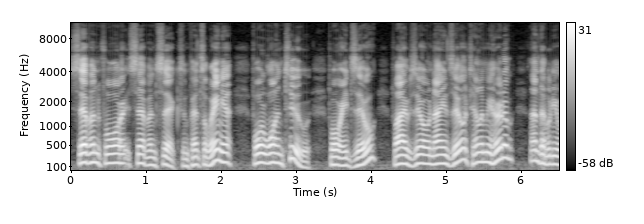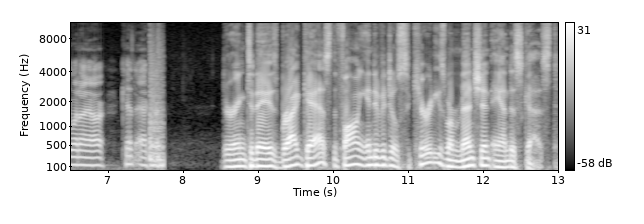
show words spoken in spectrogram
7476. In Pennsylvania, 412 480 5090. Tell them you heard them on WNIR Kent Akron. During today's broadcast, the following individual securities were mentioned and discussed.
